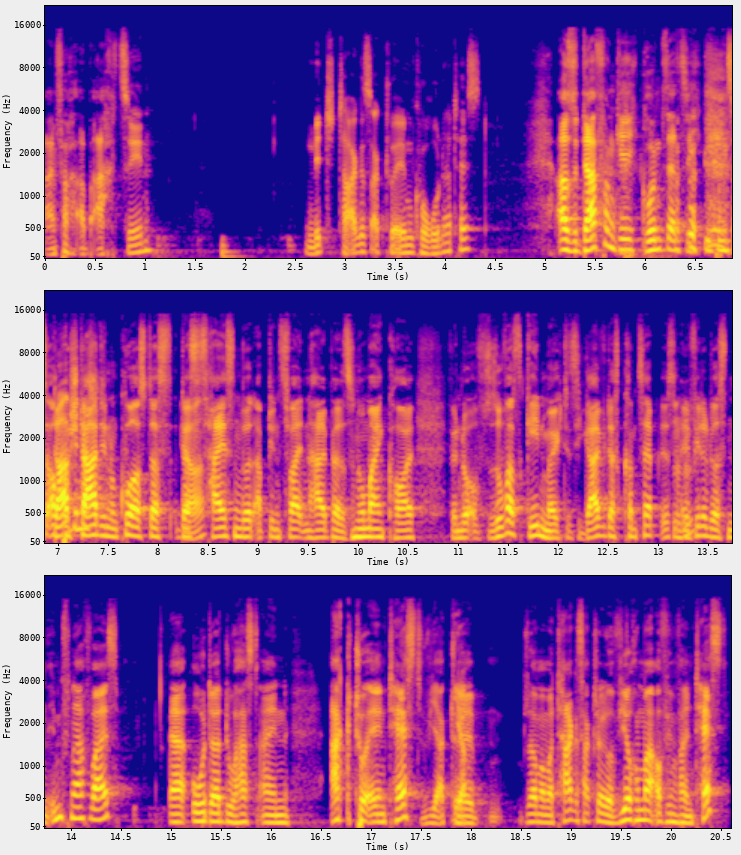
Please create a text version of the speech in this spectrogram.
einfach ab 18? Mit tagesaktuellem Corona-Test? Also davon gehe ich grundsätzlich übrigens auch Da bei Stadien und Co. aus, dass, dass Ja. es heißen wird ab dem zweiten Halbjahr. Das ist nur mein Call. Wenn du auf sowas gehen möchtest, egal wie das Konzept Mhm. ist, entweder du hast einen Impfnachweis äh, oder du hast einen aktuellen Test, wie aktuell, sagen wir mal tagesaktuell oder wie auch immer, auf jeden Fall einen Test.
